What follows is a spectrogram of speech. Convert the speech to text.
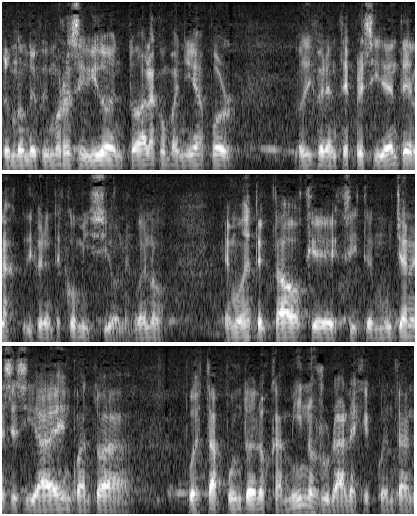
en donde fuimos recibidos en todas las compañías por los diferentes presidentes de las diferentes comisiones. Bueno, hemos detectado que existen muchas necesidades en cuanto a puesta a punto de los caminos rurales que cuentan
